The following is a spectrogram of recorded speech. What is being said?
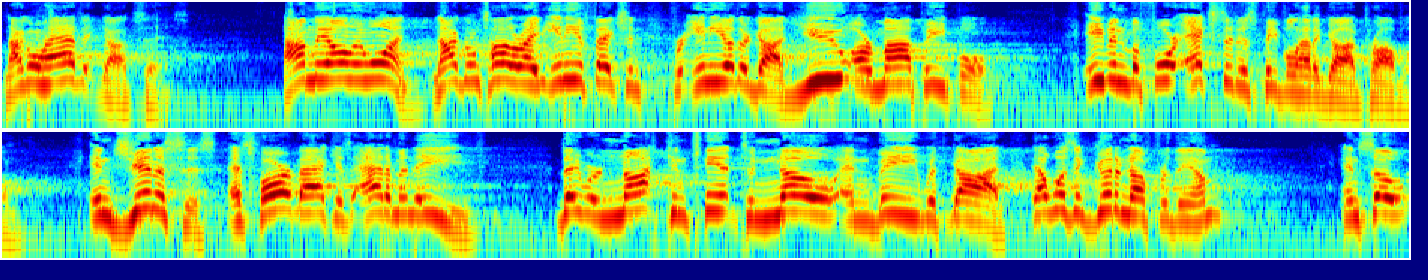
Not gonna have it, God says. I'm the only one. Not going to tolerate any affection for any other God. You are my people. Even before Exodus, people had a God problem. In Genesis, as far back as Adam and Eve, they were not content to know and be with God. That wasn't good enough for them. And so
